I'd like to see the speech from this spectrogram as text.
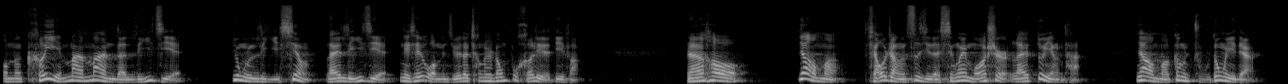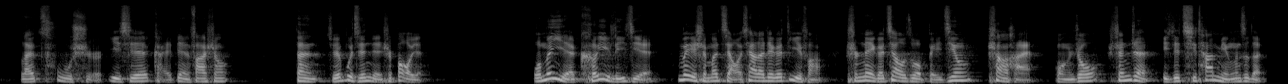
我们可以慢慢的理解，用理性来理解那些我们觉得城市中不合理的地方，然后要么调整自己的行为模式来对应它，要么更主动一点来促使一些改变发生，但绝不仅仅是抱怨。我们也可以理解为什么脚下的这个地方是那个叫做北京、上海、广州、深圳以及其他名字的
